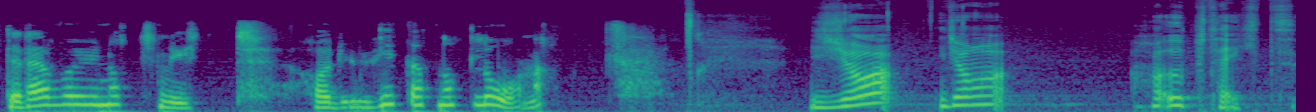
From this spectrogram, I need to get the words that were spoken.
Det där var ju något nytt. Har du hittat något lånat? ja, jag har upptäckt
